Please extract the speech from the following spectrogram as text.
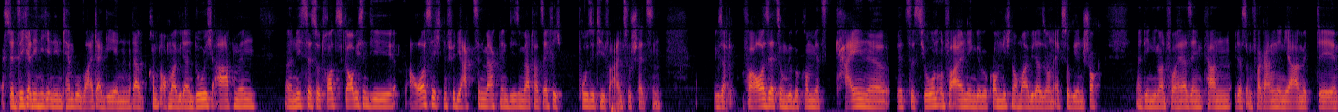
Es wird sicherlich nicht in dem Tempo weitergehen. Da kommt auch mal wieder ein Durchatmen. Äh, nichtsdestotrotz, glaube ich, sind die Aussichten für die Aktienmärkte in diesem Jahr tatsächlich positiv einzuschätzen wie gesagt, Voraussetzung, wir bekommen jetzt keine Rezession und vor allen Dingen, wir bekommen nicht nochmal wieder so einen exogenen Schock, äh, den niemand vorhersehen kann, wie das im vergangenen Jahr mit dem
